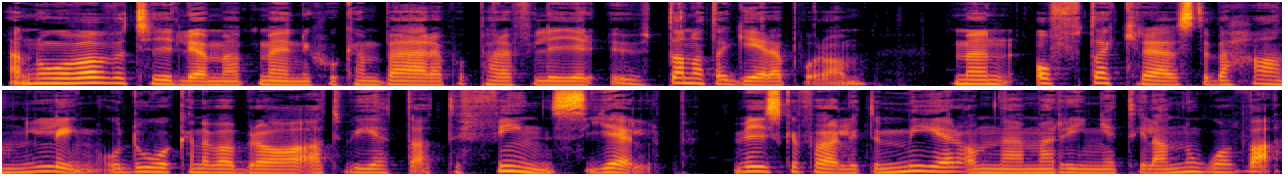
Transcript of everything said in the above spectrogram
Anova var tydliga med att människor kan bära på parafilier utan att agera på dem. Men ofta krävs det behandling och då kan det vara bra att veta att det finns hjälp. Vi ska föra lite mer om när man ringer till Anova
